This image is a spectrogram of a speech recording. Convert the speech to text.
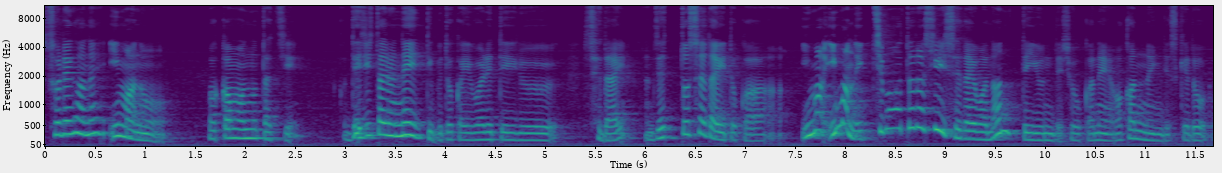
それがね今の若者たちデジタルネイティブとか言われている世代 Z 世代とか今今の一番新しい世代は何て言うんでしょうかね。分かんないんですけど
